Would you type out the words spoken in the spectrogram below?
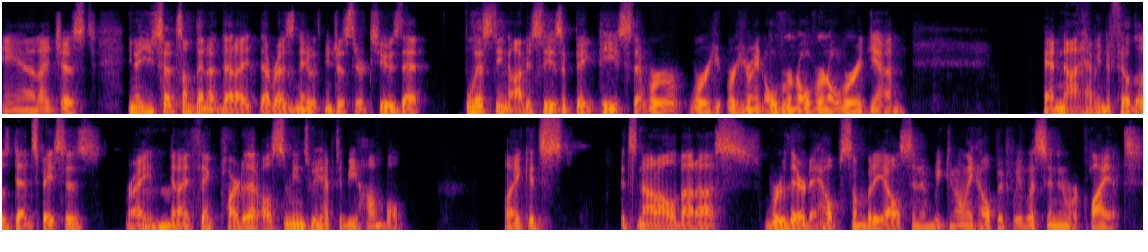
and I just you know you said something that I that resonated with me just there too. Is that listing obviously is a big piece that we're we're we're hearing over and over and over again, and not having to fill those dead spaces right? Mm-hmm. And I think part of that also means we have to be humble. Like it's it's not all about us. We're there to help somebody else, and we can only help if we listen and we're quiet.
